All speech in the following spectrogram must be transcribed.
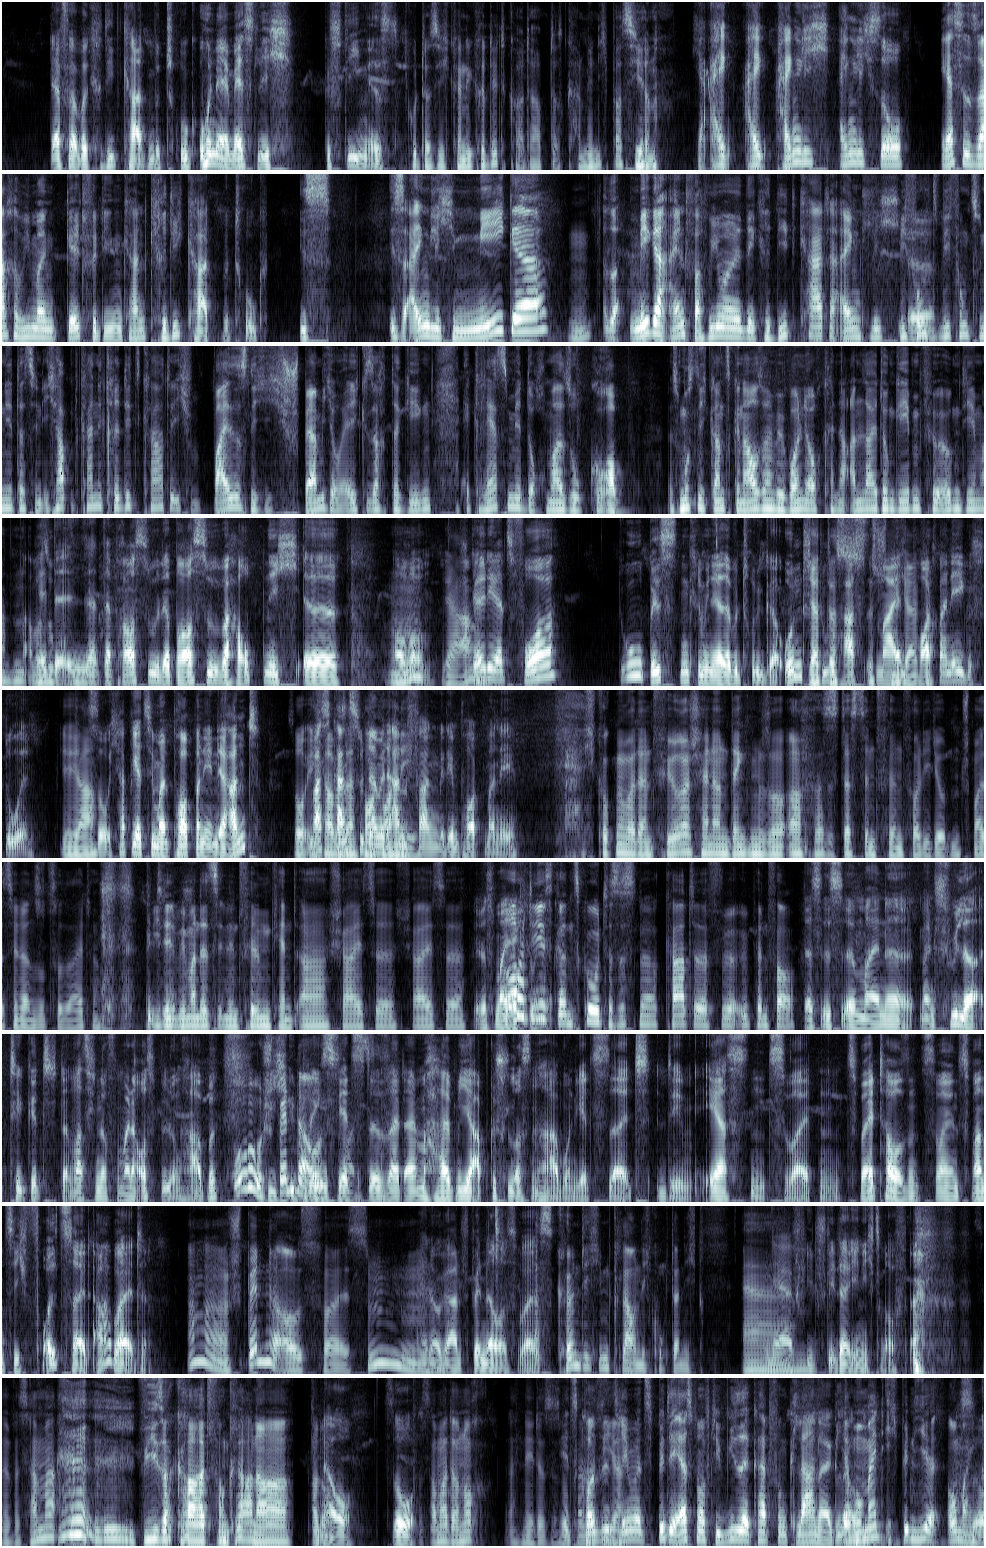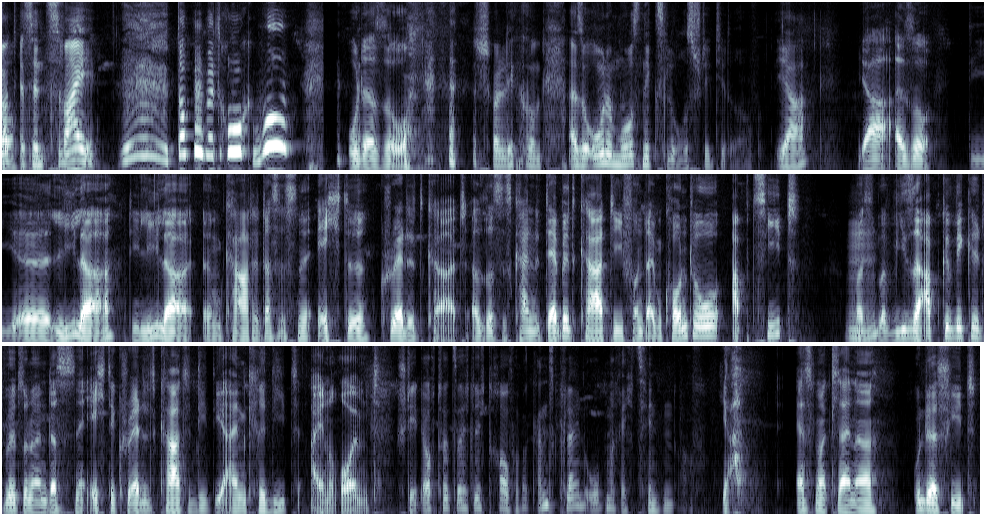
dafür aber Kreditkartenbetrug unermesslich gestiegen ist. Gut, dass ich keine Kreditkarte habe. Das kann mir nicht passieren. Ja, eig eig eigentlich, eigentlich so, erste Sache, wie man Geld verdienen kann, Kreditkartenbetrug, ist ist eigentlich mega, Hm. also mega einfach, wie man mit der Kreditkarte eigentlich. Wie, äh, funkt, wie funktioniert das denn? Ich habe keine Kreditkarte, ich weiß es nicht. Ich sperre mich auch ehrlich gesagt dagegen. Erklär es mir doch mal so grob. Es muss nicht ganz genau sein, wir wollen ja auch keine Anleitung geben für irgendjemanden, aber ja, so da, da, da brauchst du, da brauchst du überhaupt nicht. Äh. Mhm, ja. Stell dir jetzt vor, du bist ein krimineller Betrüger und Ja, du hast mein. Portemonnaie gestohlen. ja. So, ich habe jetzt hier mein Portemonnaie in der Hand. So, ich Was kannst du damit Portemonnaie. anfangen mit dem Portemonnaie? Ich gucke mir mal deinen Führerschein an und denke mir so, ach, was ist das denn für ein Vollidiot? Und schmeiß den dann so zur Seite. wie, den, wie man das in den Filmen kennt. Ah, scheiße, scheiße. Ja, Oh, die ist ganz gut. Das ist eine Karte für ÖPNV. das ist äh, meine, mein Schülerticket, da- was ich noch von meiner Ausbildung habe. Oh, die ich übrigens jetzt äh, seit einem halben Jahr abgeschlossen habe und jetzt seit dem 1.2.2022 Vollzeit arbeite. Ah, Spendeausweis. Hm. Ein Organspendeausweis. Das könnte ich ihm klauen. Ich gucke da nicht drauf. Ähm, Ja, viel steht da eh nicht drauf. so, was haben wir? Visa-Card von Klarna. Pardon. genau. So, Was haben wir da noch? Ach nee, das ist noch jetzt konzentrieren wir uns bitte erstmal auf die Visa-Card von Klarna, Ja, glaube ich. Moment, ich bin hier. Oh mein So. Gott, es sind zwei. Doppelbetrug. Woo! Oder so. Entschuldigung. Also ohne Moos nichts los, steht hier drauf. Ja. Ja, also die äh, lila, die lila ähm, Karte, das ist eine echte Credit Card. Also das ist keine Debit Card, die von deinem Konto abzieht, was Mhm. über Visa abgewickelt wird, sondern das ist eine echte Credit Karte, die dir einen Kredit einräumt. Steht auch tatsächlich drauf, aber ganz klein oben rechts hinten drauf. Ja, erstmal kleiner Unterschied.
